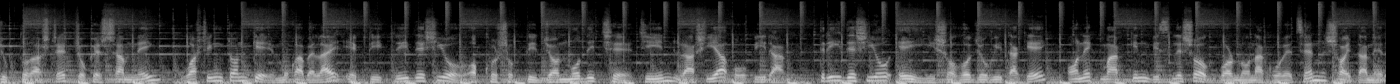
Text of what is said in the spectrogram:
যুক্তরাষ্ট্রের চোখের সামনেই ওয়াশিংটনকে মোকাবেলায় একটি ত্রিদেশীয় অক্ষশক্তির জন্ম দিচ্ছে চীন, রাশিয়া ও ইরান। ত্রিদেশীয় এই সহযোগিতাকে অনেক মার্কিন বিশ্লেষক বর্ণনা করেছেন শয়তানের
